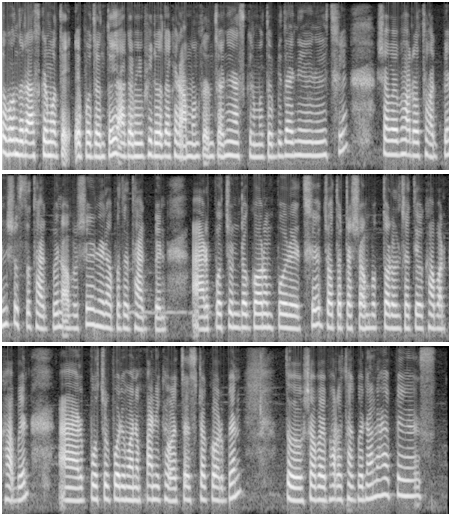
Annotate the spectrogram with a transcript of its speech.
তো বন্ধুরা, আজকের মতো এ পর্যন্তই। আগামী ভিডিও দেখার আমন্ত্রণ জানিয়ে আজকের মতো বিদায় নিয়ে নিয়েছি। সবাই ভালো থাকবেন, সুস্থ থাকবেন, অবশ্যই নিরাপদে থাকবেন। আর প্রচণ্ড গরম পড়েছে, যতটা সম্ভব তরল জাতীয় খাবার খাবেন। আর প্রচুর পরিমাণে পানি খাওয়ার চেষ্টা করবেন। তো সবাই ভালো থাকবেন। আল্লাহ হাফেজ।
